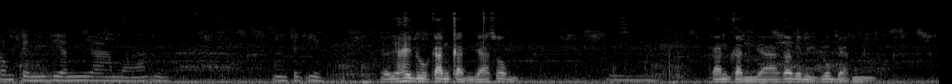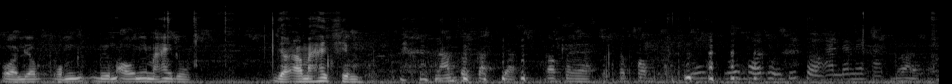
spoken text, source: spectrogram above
ต้องเป็นเรียนยาหมออีกอืม เป็นอีกเดี๋ยวจะให้ดูการกลั่นยาส้มอืมการกลั่นยาก็เป็นอีกรูปแบบหนึ่งโอ้เดี๋ยวผมลืมเอานี่มาให้ดู เดี๋ยวเอามาให้ชิม น้ำสกัดจากกาแฟจากกระท่อมหนูขอถุงที่สองอันได้ไหมคะได้ครับ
